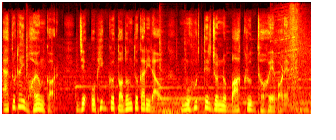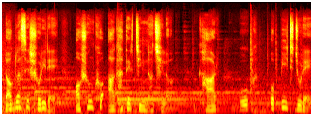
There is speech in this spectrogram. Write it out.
এতটাই ভয়ঙ্কর যে অভিজ্ঞ তদন্তকারীরাও মুহূর্তের জন্য বাকরুদ্ধ হয়ে পড়েন। ডগলাসের শরীরে অসংখ্য আঘাতের চিহ্ন ছিল। ঘাড়, বুক ও পিঠ জুড়ে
